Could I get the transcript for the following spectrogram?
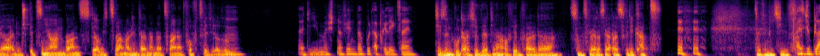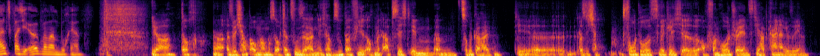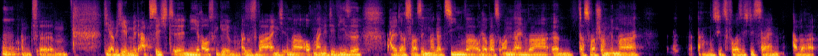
ja, in den Spitzenjahren waren es, glaube ich, zweimal hintereinander 250. Also Ja, die möchten auf jeden Fall gut abgelegt sein. die sind gut archiviert, ja, auf jeden Fall. Da, sonst wäre das ja alles für die Katz. Definitiv. Also du planst quasi irgendwann mal ein Buch, ja. Ja, doch. Ja, also ich habe auch, man muss auch dazu sagen, ich habe super viel auch mit Absicht eben ähm, zurückgehalten. Die, äh, also ich habe Fotos wirklich, also auch von Whole Trains, die hat keiner gesehen. Und ähm, die habe ich eben mit Absicht äh, nie rausgegeben. Also es war eigentlich immer auch meine Devise, all das, was im Magazin war oder was online war, ähm, das war schon immer, äh, da muss ich jetzt vorsichtig sein, aber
